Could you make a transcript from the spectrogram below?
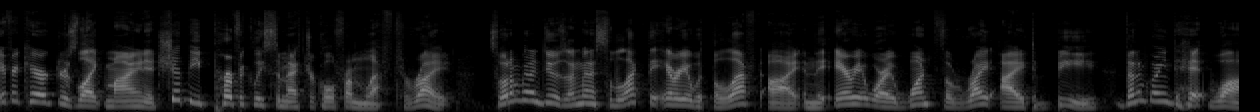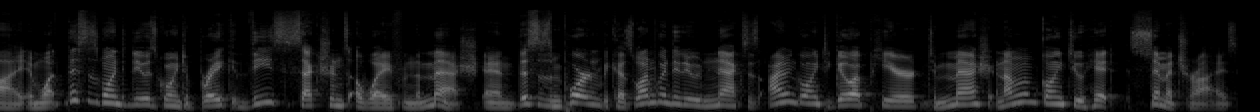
If your character is like mine, it should be perfectly symmetrical from left to right. So what I'm going to do is I'm going to select the area with the left eye and the area where I want the right eye to be. Then I'm going to hit Y, and what this is going to do is going to break these sections away from the mesh. And this is important because what I'm going to do next is I'm going to go up here to mesh, and I'm going to hit symmetrize,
